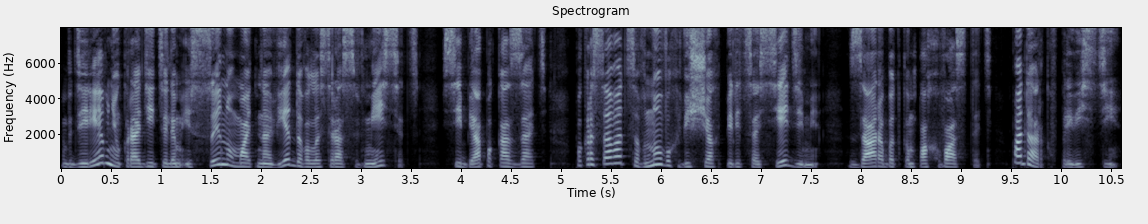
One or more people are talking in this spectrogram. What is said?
В деревню к родителям и сыну мать наведывалась раз в месяц себя показать, покрасоваться в новых вещах перед соседями, заработком похвастать, подарков привезти.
